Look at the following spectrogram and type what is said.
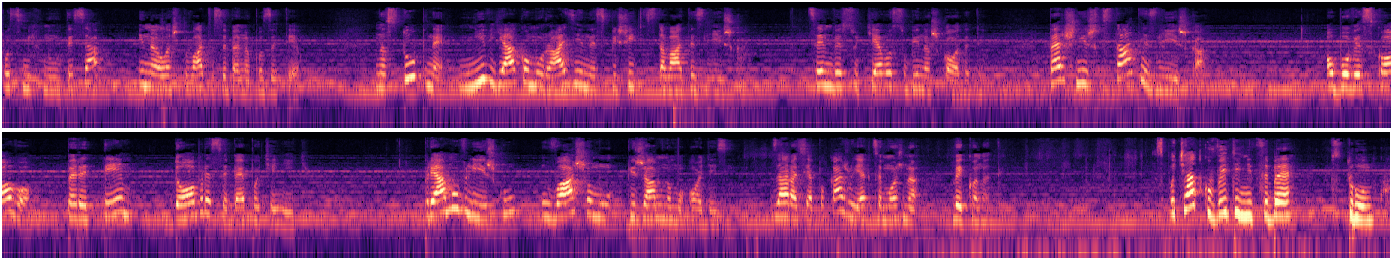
посміхнутися і налаштувати себе на позитив. Наступне ні в якому разі не спішіть вставати з ліжка. Цим ви суттєво собі нашкодите. Перш ніж встати з ліжка, обов'язково перед тим добре себе потяніть. Прямо в ліжку у вашому піжамному одязі. Зараз я покажу, як це можна виконати. Спочатку витягніть себе в струнку.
